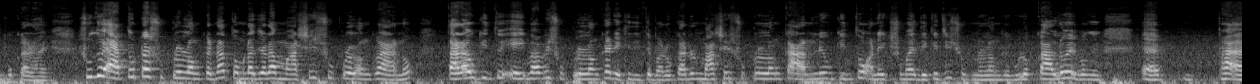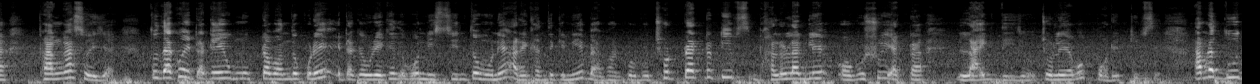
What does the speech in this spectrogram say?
উপকার হয়। শুধু এতটা শুকনো লঙ্কা না, তোমরা যারা মাসের শুকনো লঙ্কা আনো, তারাও কিন্তু এইভাবে শুকনো লঙ্কা রেখে দিতে পারো। কারণ মাসের শুকনো লঙ্কা আনলেও কিন্তু অনেক সময় দেখেছি শুকনো লঙ্কাগুলো কালো এবং ফাঙ্গাস হয়ে যায়। তো দেখো এটাকে মুখটা বন্ধ করে এটাকেও রেখে দেবো নিশ্চিন্ত মনে আর এখান থেকে নিয়ে ব্যবহার করব। ছোট্ট একটা টিপস, ভালো লাগলে অবশ্যই একটা লাইক দিয়ে যাব চলে যাব পরের টিপসে। আমরা দুধ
